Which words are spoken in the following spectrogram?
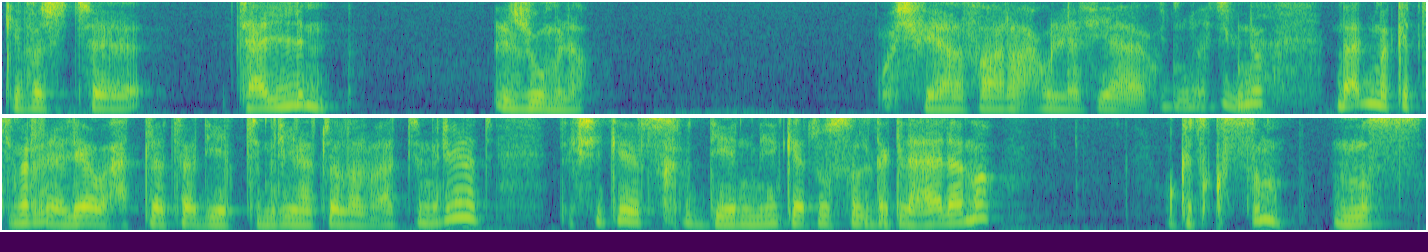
كيفاش تعلم الجملة. واش فيها فرح ولا فيها حزن بعد ما كتمرن عليها واحد ثلاثة ديال التمرينات ولا أربعة التمرينات داكشي كيرسخ في الدين ملي كتوصل لذاك العلامه وكتقسم النص.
